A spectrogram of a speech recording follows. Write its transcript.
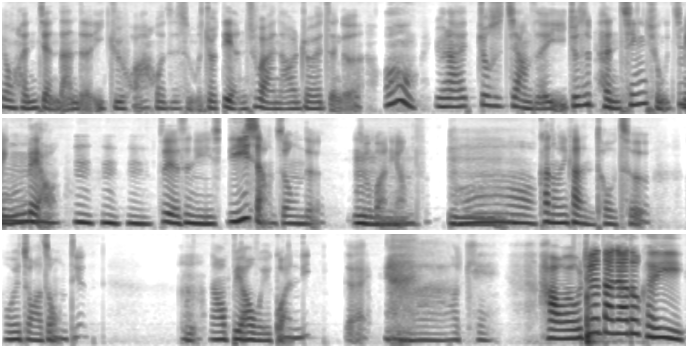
用很简单的一句话或者什么就点出来，然后就会整个哦，原来就是这样子而已，就是很清楚明了。嗯嗯嗯，这也是你理想中的主管的样子。嗯，哦，看东西看得很透彻，很会抓重点，嗯，然后不要围管理对，啊。OK，好啊，我觉得大家都可以，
